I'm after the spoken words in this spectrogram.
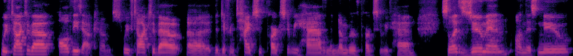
we've talked about all of these outcomes. We've talked about uh, the different types of parks that we have and the number of parks that we've had. So let's zoom in on this new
